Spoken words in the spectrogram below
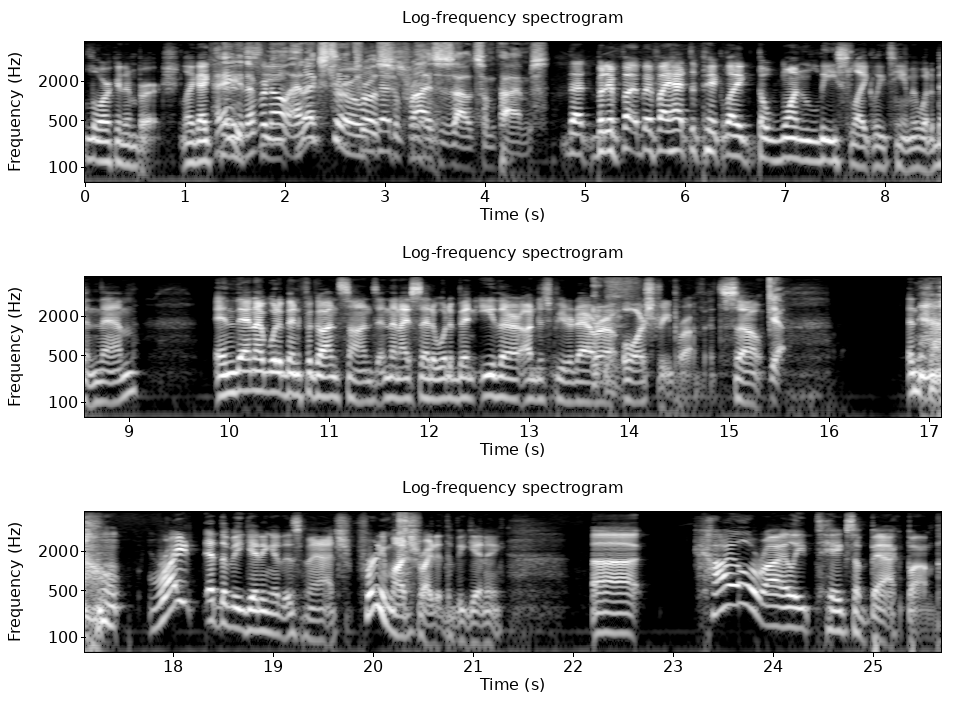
Lorcan and Burch. Like I Hey, you never see- know. NXT true, throws that's true. surprises out sometimes. That, but if I, if I had to pick like the one least likely team, it would have been them, and then I would have been Forgotten Sons, and then I said it would have been either Undisputed Era or Street Profits. So Yeah. and now, right at the beginning of this match, pretty much right at the beginning, uh, Kyle O'Reilly takes a back bump,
